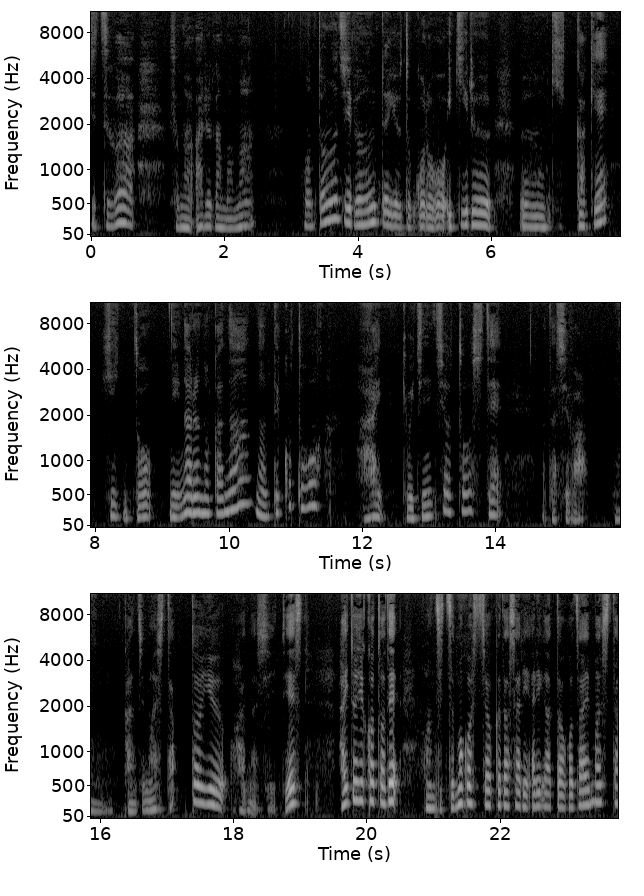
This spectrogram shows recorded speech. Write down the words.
実はそのあるがまま本当の自分というところを生きる、うん、きっかけヒントになるのかな？なんてことをはい。今日一日を通して私は、うん、感じました。というお話です。はいということで本日もご視聴くださりありがとうございました。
